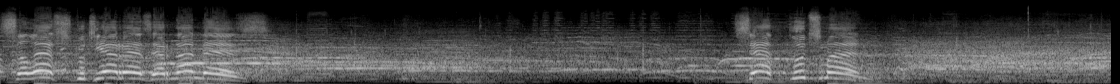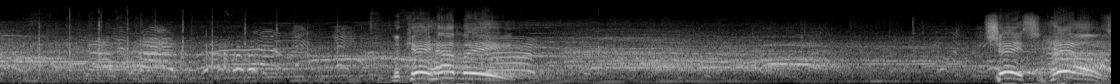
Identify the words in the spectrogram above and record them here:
Celeste Gutierrez Hernandez. Seth Gutzman. McKay Hadley. Chase Hales.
